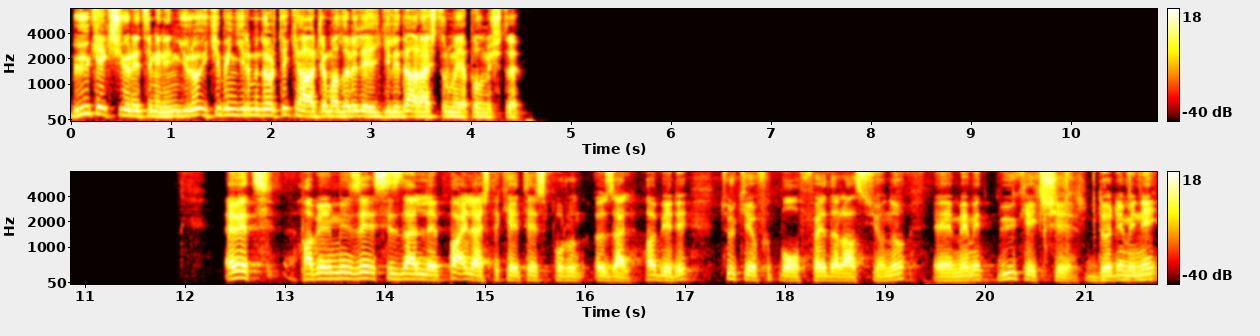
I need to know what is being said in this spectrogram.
Büyükekşi yönetiminin Euro 2024'teki harcamalarıyla ilgili de araştırma yapılmıştı. Evet haberimizi sizlerle paylaştık. HT Spor'un özel haberi. Türkiye Futbol Federasyonu e, Mehmet Büyükekşi dönemine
